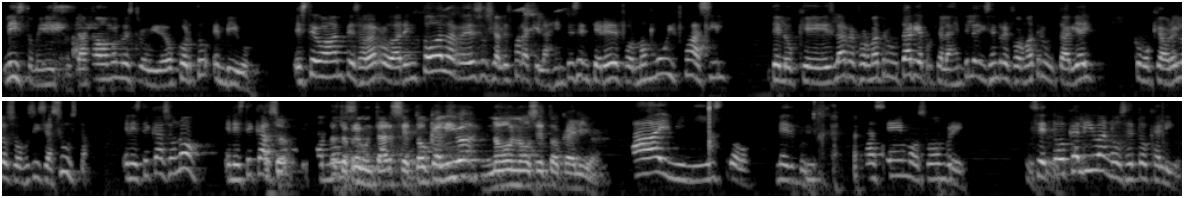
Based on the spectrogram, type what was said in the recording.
Listo, ministro. Ya acabamos nuestro video corto en vivo. Este va a empezar a rodar en todas las redes sociales para que la gente se entere de forma muy fácil de lo que es la reforma tributaria, porque a la gente le dicen reforma tributaria y como que abre los ojos y se asusta. En este caso no. En este caso... Vamos... Te preguntar, ¿se toca el IVA? No, no se toca el IVA. Ay, ministro, me... hacemos, hombre? ¿Se toca el IVA? No se toca el IVA.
